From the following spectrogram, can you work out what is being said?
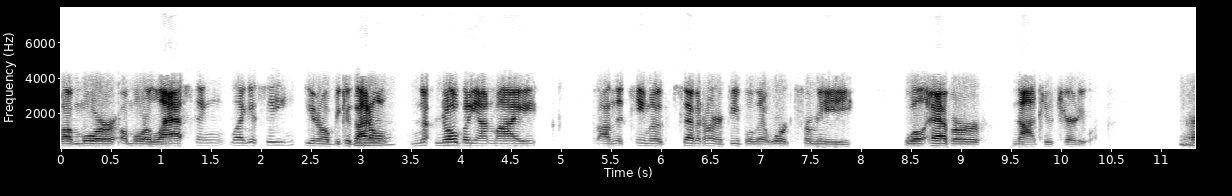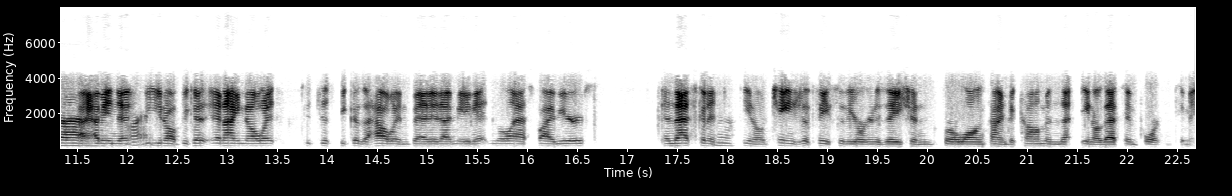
a more a more lasting legacy. You know, because I don't mm-hmm. n- nobody on my on the team of 700 people that worked for me will ever not do charity work. Right. I, I mean, that, right. you know, because and I know it just because of how embedded I made it in the last five years, and that's going to Yeah. you know change the face of the organization for a long time to come, and that you know that's important to me.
